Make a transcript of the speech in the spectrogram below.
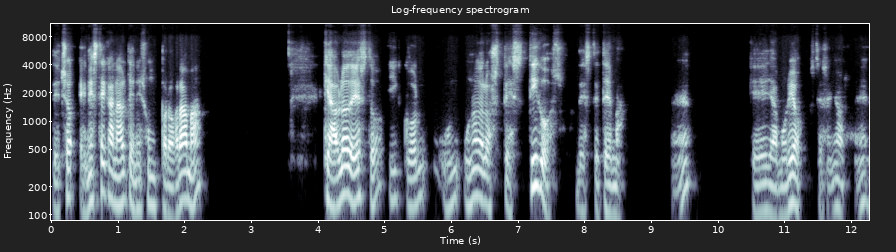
De hecho, en este canal tenéis un programa que habló de esto y con uno de los testigos de este tema, ¿eh? que ya murió, este señor. ¿eh?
